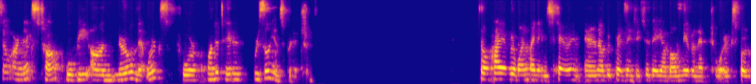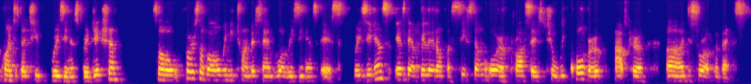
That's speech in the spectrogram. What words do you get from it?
So our next talk will be on neural networks for quantitative resilience prediction. So hi everyone, my name is Karen and I'll be presenting today about neural networks for quantitative resilience prediction. So first of all, we need to understand what resilience is. Resilience is the ability of a system or a process to recover after uh, disruptive events.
